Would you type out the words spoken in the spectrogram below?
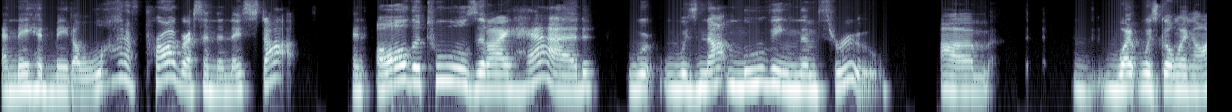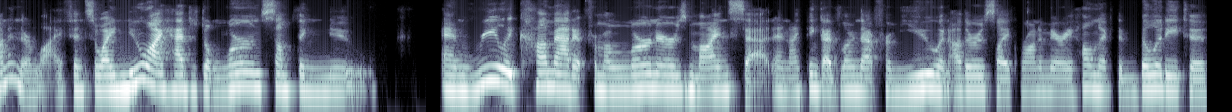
and they had made a lot of progress and then they stopped and all the tools that I had were, was not moving them through um, what was going on in their life. And so I knew I had to learn something new and really come at it from a learner's mindset. And I think I've learned that from you and others like Ron and Mary Hulnick, the ability to,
